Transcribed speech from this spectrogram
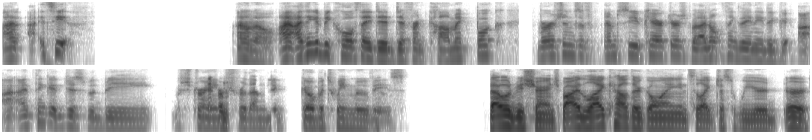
I, I see. I don't know. I, I think it'd be cool if they did different comic book versions of MCU characters, but I don't think they need to. Go, I, I think it just would be strange for them to go between movies. that would be strange, but I like how they're going into like just weird or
